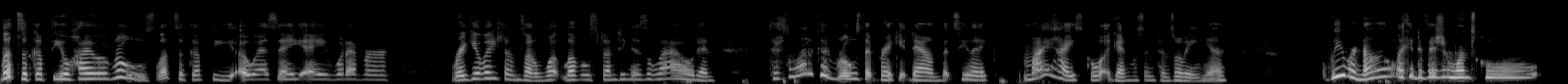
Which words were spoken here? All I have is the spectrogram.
Let's look up the Ohio rules. Let's look up the OSAA, whatever regulations on what level stunting is allowed. And there's a lot of good rules that break it down. But see, like my high school again was in Pennsylvania. We were not like a Division One school.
